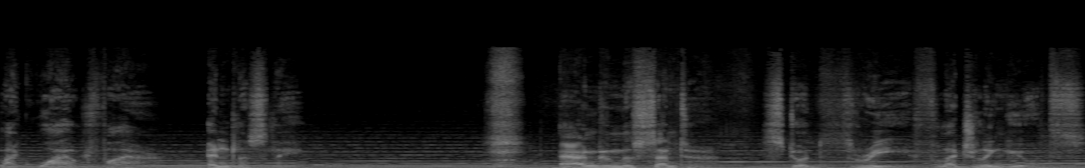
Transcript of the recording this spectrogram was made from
like wildfire, endlessly. And in the center stood three fledgling youths.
